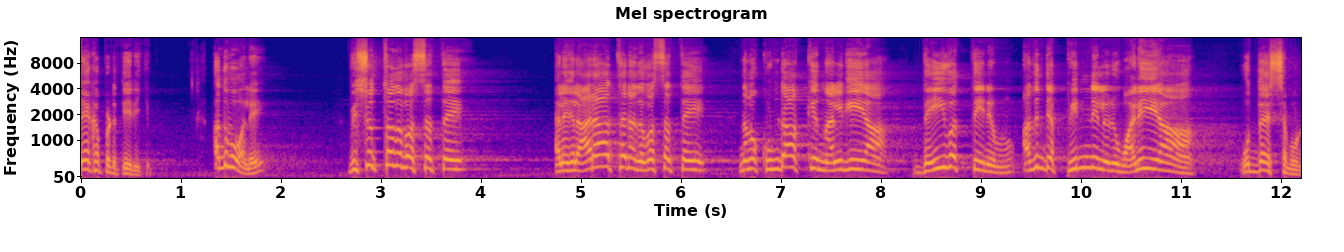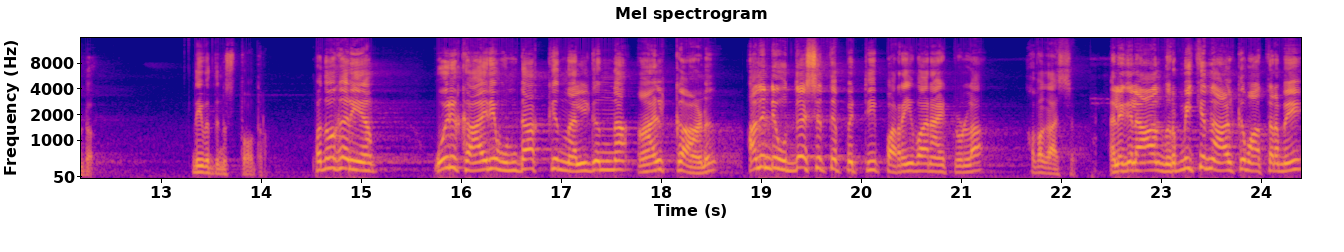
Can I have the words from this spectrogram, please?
രേഖപ്പെടുത്തിയിരിക്കും. അതുപോലെ വിശുദ്ധ ദിവസത്തെ അല്ലെങ്കിൽ ആരാധന ദിവസത്തെ നമുക്കുണ്ടാക്കി നൽകിയ ദൈവത്തിനും അതിന്റെ പിന്നിലൊരു വലിയ ഉദ്ദേശമുണ്ട്. ദൈവത്തിന് സ്തോത്രം. അപ്പം നമുക്കറിയാം ഒരു കാര്യം ഉണ്ടാക്കി നൽകുന്ന ആൾക്കാണ് അതിന്റെ ഉദ്ദേശത്തെപ്പറ്റി പറയുവാനായിട്ടുള്ള അവകാശം. അല്ലെങ്കിൽ ആ നിർമ്മിക്കുന്ന ആൾക്ക് മാത്രമേ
